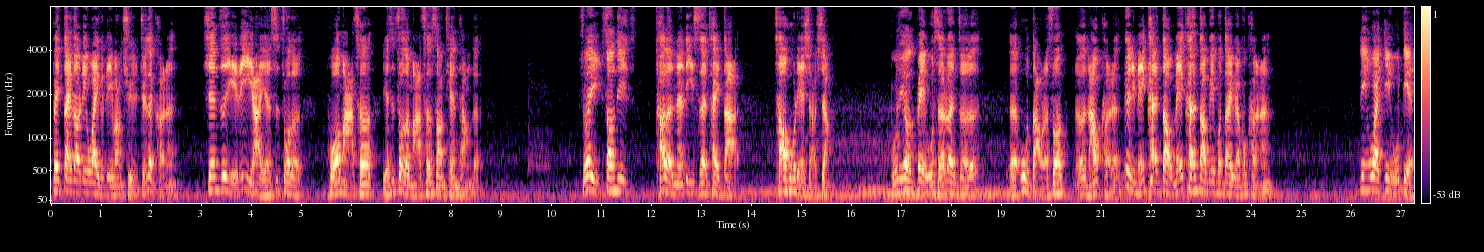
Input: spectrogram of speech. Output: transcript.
被带到另外一个地方去，绝对可能。先知以利亚也是坐了。活马车也是坐的马车上天堂的，所以上帝他的能力实在太大，超乎你的想象。不是又被无神论者呃误导了，说呃哪可能？因为你没看到，没看到并不代表不可能。另外第五点，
